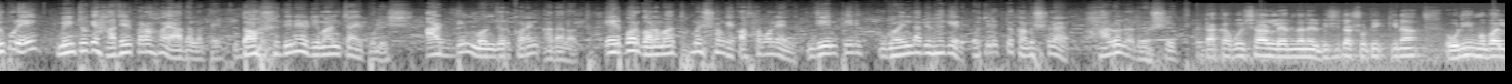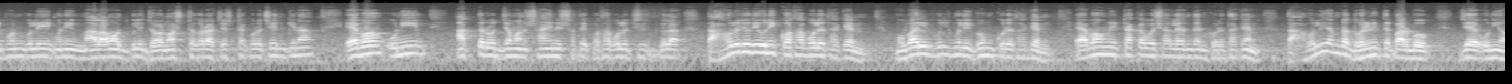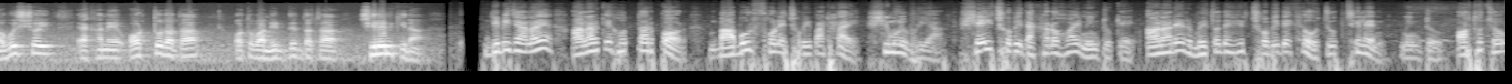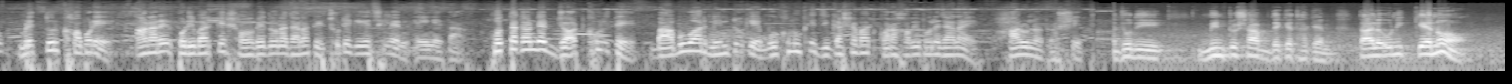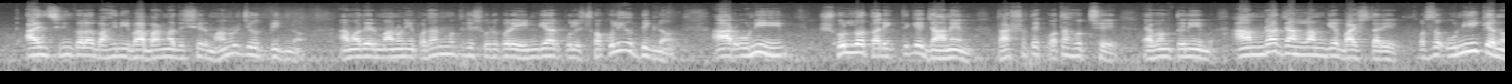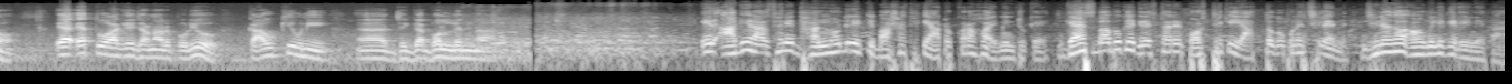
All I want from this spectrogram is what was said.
দুপুরে মিন্টুকে হাজির করা হয় আদালতে। দশ দিনের রিমান্ড চায় পুলিশ, আট দিন মঞ্জুর করেন আদালত। এরপর গণমাধ্যমের সঙ্গে কথা বলেন ডিএমপির গোয়েন্দা বিভাগের অতিরিক্ত কমিশনার হারুন রশিদ। টাকা পয়সার লেনদেনের বিষয়টা সঠিক কিনা, উনি মোবাইল ফোনগুলি, উনি মালামতগুলি নষ্ট করার চেষ্টা করেছেন কিনা, এবং উনি আক্তারুজ্জামান শাহিনের সাথে কথা বলেছেন কিনা, তাহলে যদি উনি কথা বলে থাকেন, মোবাইল ফোনগুলি গুম করে থাকেন, এবং উনি টাকা পয়সা লেনদেন করে থাকেন, তাহলেই আমরা ধরে নিতে পারব যে উনি অবশ্যই এখানে অর্থদাতা অথবা নির্দেশদাতা ছিলেন কিনা। ডিবি জানায় আনারকে হত্যার পর বাবুর ফোনে ছবি পাঠায় শিমুল ভুইয়া। সেই ছবি দেখানো হয় মিন্টুকে। আনারের মৃতদেহের ছবি দেখেও চুপ ছিলেন মিন্টু। অথচ মৃত্যুর খবরে আনারের পরিবারকে সমবেদনা জানাতে ছুটে গিয়েছিলেন এই নেতা। হত্যাকাণ্ডের জট খুলতে বাবু আর মিন্টুকে মুখোমুখি জিজ্ঞাসাবাদ করা হবে বলে জানায় হারুন রশিদ। যদি মিন্টু সাহেব দেখে থাকেন। তাহলে উনি কেন আইন শৃঙ্খলা বাহিনী বা বাংলাদেশের মানুষ যে উদ্বিগ্ন? আমাদের মাননীয় প্রধানমন্ত্রী শুরু করে ইন্ডিয়ার পুলিশ সকলেই উদ্বিগ্ন। আর উনি ষোলো তারিখ থেকে জানেন, তার সাথে কথা হচ্ছে এবং তিনি, আমরা জানলাম গিয়ে বাইশ তারিখ। অথচ উনি কেন? এত আগে জানার পরেও কাউকে উনি বললেন না। এর আগে রাজধানীর ধানমন্ডির একটি বাসা থেকে আটক করা হয় মিন্টুকে। গ্যাস বাবুকে গ্রেফতারের পর থেকেই আত্মগোপনে ছিলেন ঝিনাইদহ আওয়ামী লীগের এই নেতা।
